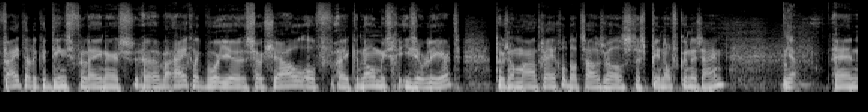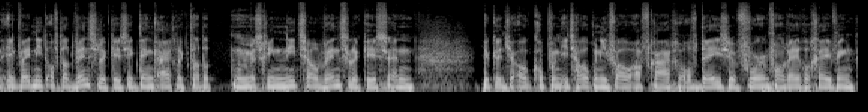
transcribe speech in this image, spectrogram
feitelijke dienstverleners, uh, waar eigenlijk word je sociaal of economisch geïsoleerd door zo'n maatregel. Dat zou zoals de spin-off kunnen zijn. Ja. En ik weet niet of dat wenselijk is. Ik denk eigenlijk dat het misschien niet zo wenselijk is. En je kunt je ook op een iets hoger niveau afvragen of deze vorm van regelgeving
